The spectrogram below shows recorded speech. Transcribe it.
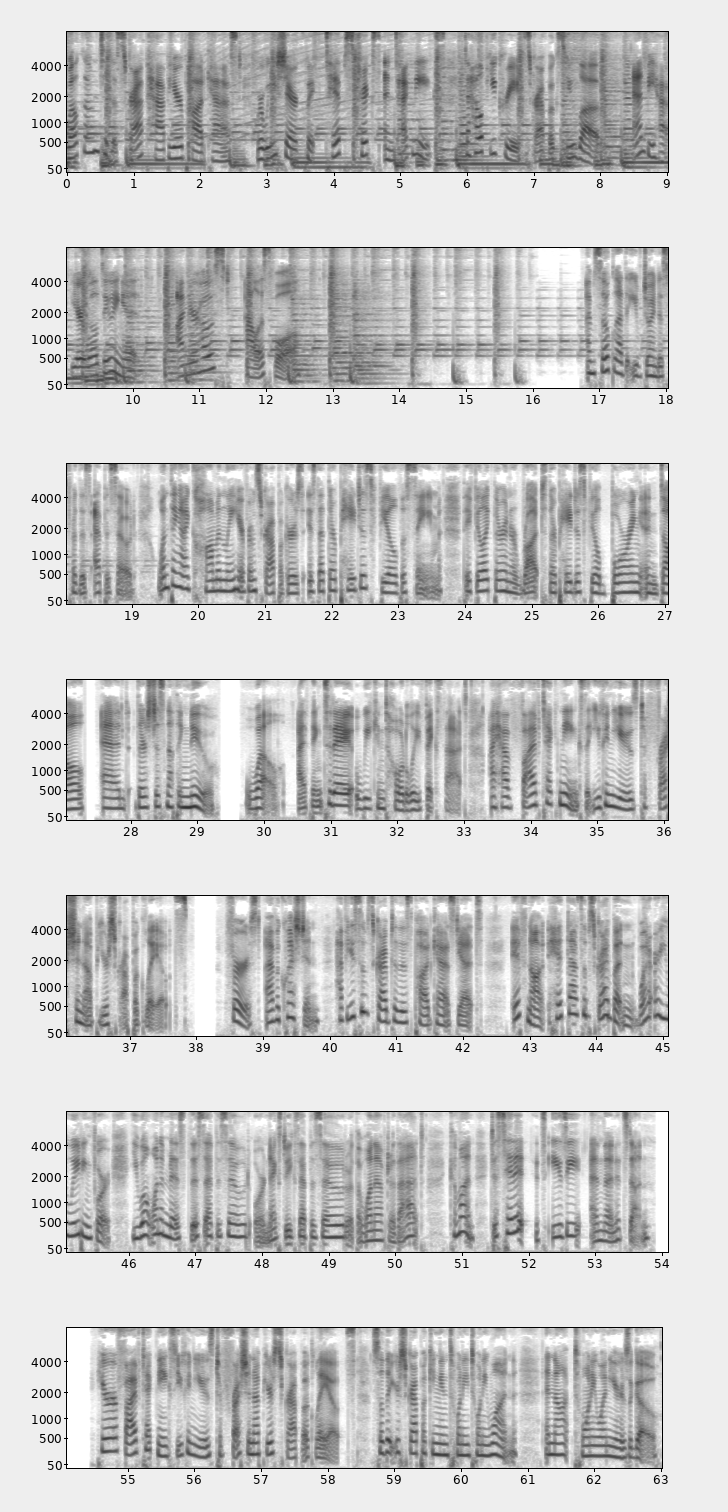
Welcome to the Scrap Happier podcast, where we share quick tips, tricks, and techniques to help you create scrapbooks you love and be happier while doing it. I'm your host, Alice Boll. I'm so glad that you've joined us for this episode. One thing I commonly hear from scrapbookers is that their pages feel the same. They feel like they're in a rut, their pages feel boring and dull, and there's just nothing new. Well, I think today we can totally fix that. I have five techniques that you can use to freshen up your scrapbook layouts. First, I have a question. Have you subscribed to this podcast yet? If not, hit that subscribe button. What are you waiting for? You won't want to miss this episode or next week's episode or the one after that. Come on, just hit it. It's easy and then it's done. Here are five techniques you can use to freshen up your scrapbook layouts so that you're scrapbooking in 2021 and not 21 years ago.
